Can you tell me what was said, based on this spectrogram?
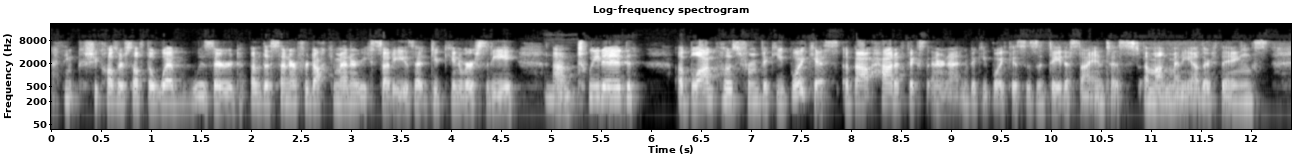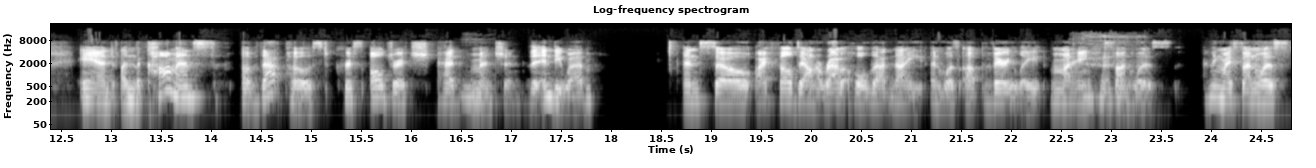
I think she calls herself the web wizard of the Center for Documentary Studies at Duke University, um, mm-hmm. um, tweeted a blog post from Vicki Boykis about how to fix the internet. And Vicki Boykis is a data scientist, among many other things. And in the comments of that post, Chris Aldrich had mm-hmm. mentioned the indie web. And so I fell down a rabbit hole that night and was up very late. My son was, I think my son was,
